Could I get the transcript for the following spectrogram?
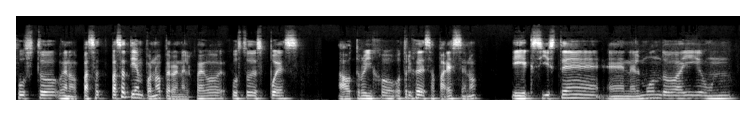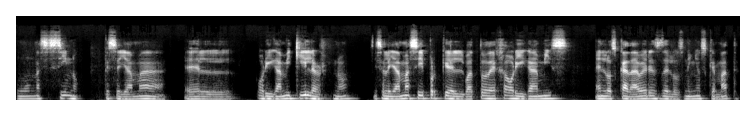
justo, bueno, pasa, pasa tiempo, ¿no? Pero en el juego, justo después, a otro hijo, otro hijo desaparece, ¿no? Y existe en el mundo ahí un, un asesino que se llama el Origami Killer, ¿no? Y se le llama así porque el vato deja origamis en los cadáveres de los niños que mata.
